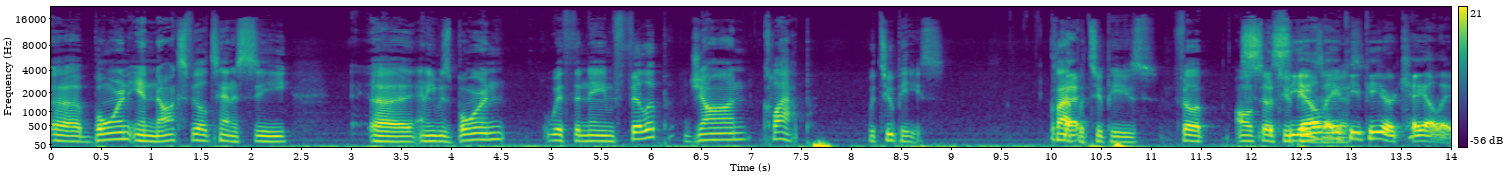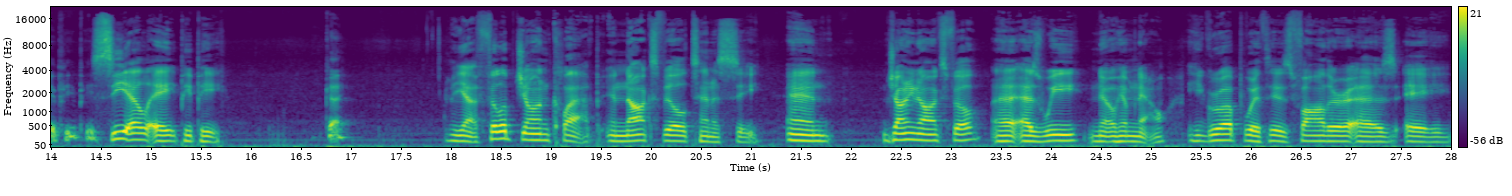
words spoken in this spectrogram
uh, born in Knoxville, Tennessee, uh, and he was born with the name Philip John Clapp, with two P's. Clapp Okay. with two P's. Philip also two C P's. L I A. P P or K L A P P C L A P P. okay Yeah, Philip John Clapp in Knoxville, Tennessee. And Johnny Knoxville, uh, as we know him now, he grew up with his father as a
